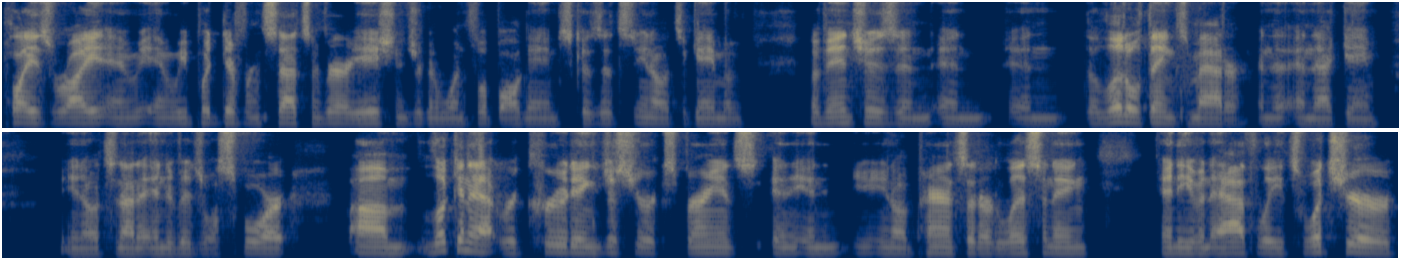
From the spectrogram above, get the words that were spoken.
plays right, and we, and we put different sets and variations, you're going to win football games because it's you know it's a game of of inches, and and and the little things matter in the, in that game. You know, it's not an individual sport. Um, looking at recruiting, just your experience in, in you know parents that are listening, and even athletes. What's your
